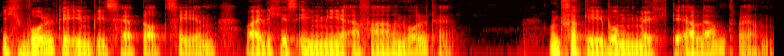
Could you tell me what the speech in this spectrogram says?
Ich wollte ihn bisher dort sehen, weil ich es in mir erfahren wollte. Und Vergebung möchte erlernt werden.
